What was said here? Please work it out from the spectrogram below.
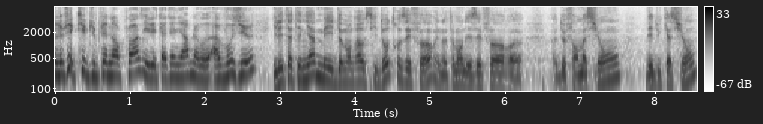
L'objectif du plein emploi, il est atteignable à vos, yeux? Il est atteignable, mais il demandera aussi d'autres efforts, et notamment des efforts euh, de formation, d'éducation.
